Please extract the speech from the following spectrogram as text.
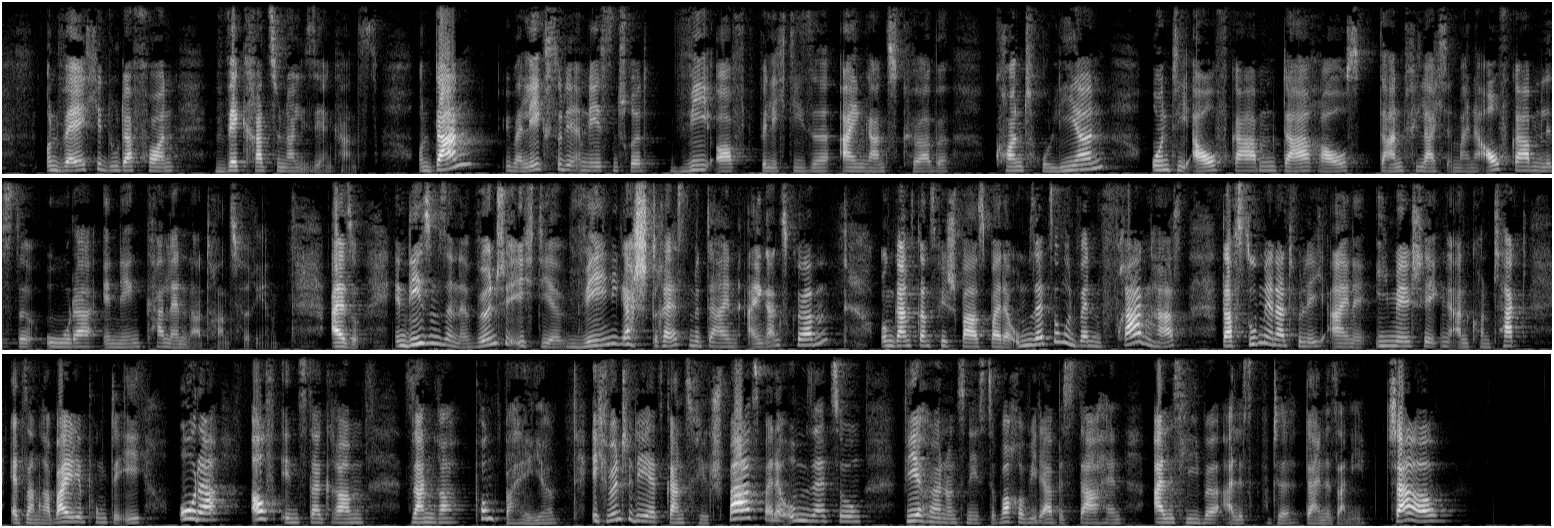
und welche du davon wegrationalisieren kannst. Und dann überlegst du dir im nächsten Schritt, wie oft will ich diese Eingangskörbe kontrollieren und die Aufgaben daraus dann vielleicht in meine Aufgabenliste oder in den Kalender transferieren. Also, in diesem Sinne wünsche ich dir weniger Stress mit deinen Eingangskörben und ganz, ganz viel Spaß bei der Umsetzung. Und wenn du Fragen hast, darfst du mir natürlich eine E-Mail schicken an kontakt.sandrabalje.de oder auf Instagram sandra.balje. Ich wünsche dir jetzt ganz viel Spaß bei der Umsetzung. Wir hören uns nächste Woche wieder. Bis dahin alles Liebe, alles Gute, deine Sani. Ciao!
